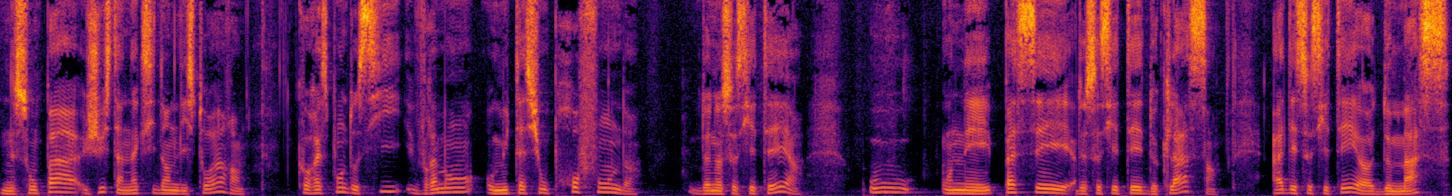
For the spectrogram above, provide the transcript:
ne sont pas juste un accident de l'histoire, correspondent aussi vraiment aux mutations profondes de nos sociétés, où on est passé de sociétés de classe à des sociétés de masse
